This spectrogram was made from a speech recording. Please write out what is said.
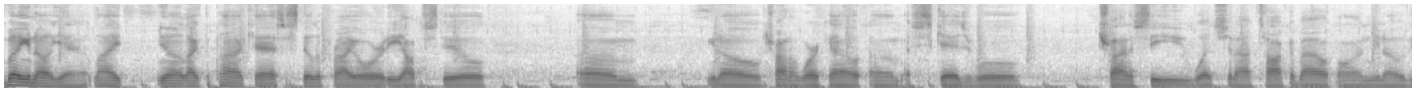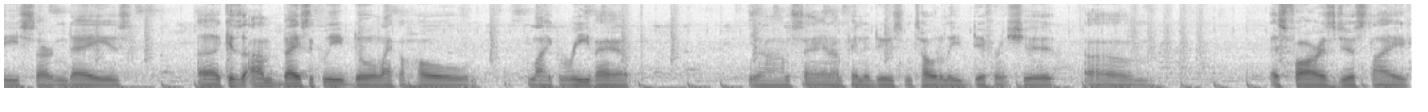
but you know, yeah, like you know, like the podcast is still a priority. I'm still, um, you know, trying to work out um, a schedule, trying to see what should I talk about on you know these certain days, because uh, I'm basically doing like a whole like revamp. You know what I'm saying? I'm finna do some totally different shit. Um, as far as just like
